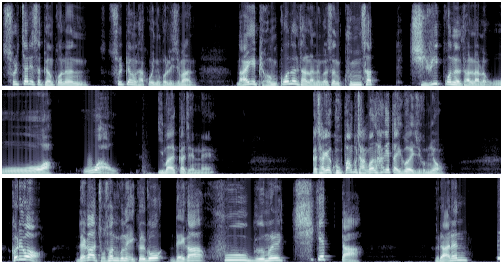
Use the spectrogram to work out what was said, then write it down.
술자리에서 병권은 술병을 갖고 있는 권리지만 나에게 병권을 달라는 것은 군사 지휘권을 달라는 우와 wow 이 말까지 했네. 그러니까 자기가 국방부 장관 하겠다 이거예요 지금요. 그리고 내가 조선군을 이끌고 내가 후금을 치겠다. 라는 삐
